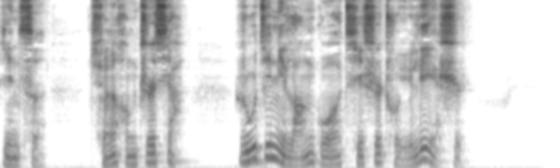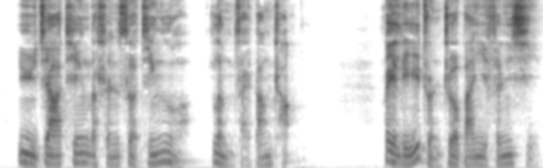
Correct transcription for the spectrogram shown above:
因此权衡之下，如今你狼国其实处于劣势。玉家听得神色惊愕，愣在当场。被李准这般一分析，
